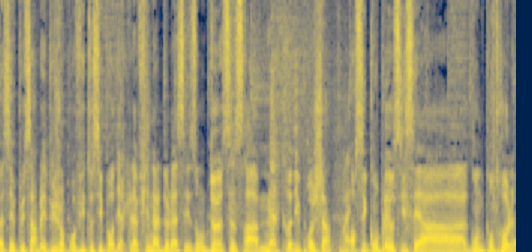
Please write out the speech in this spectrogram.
Euh, c'est plus simple. Et puis j'en profite aussi pour dire que la finale de la saison 2, ce sera mercredi prochain. Alors c'est complet aussi, c'est à Grande Contrôle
